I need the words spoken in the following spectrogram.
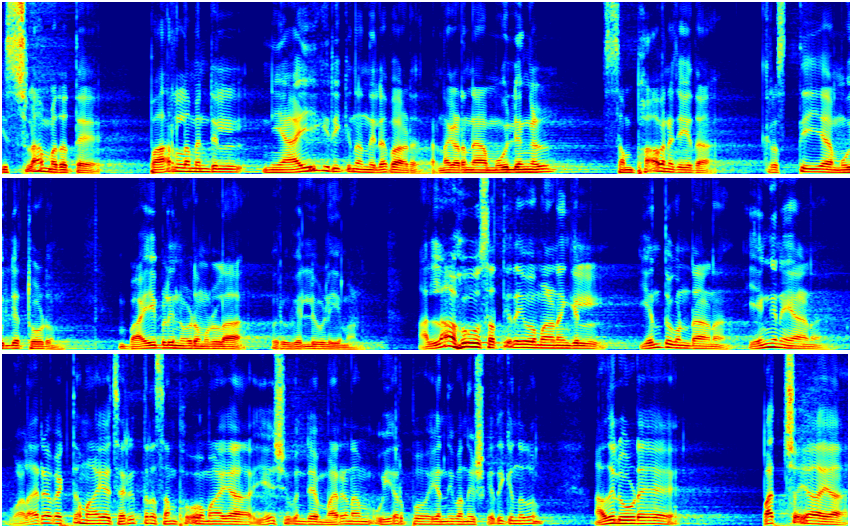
ഇസ്ലാം മതത്തെ പാർലമെന്റിൽ ന്യായീകരിക്കുന്ന നിലപാട് ഭരണഘടനാ മൂല്യങ്ങൾ സംഭാവന ചെയ്ത ക്രിസ്തീയ മൂല്യത്തോടും ബൈബിളിനോടുമുള്ള ഒരു വെല്ലുവിളിയുമാണ്. അല്ലാഹു സത്യദൈവമാണെങ്കിൽ എന്തുകൊണ്ടാണ് എങ്ങനെയാണ് വളരെ വ്യക്തമായ ചരിത്ര സംഭവമായ യേശുവിന്റെ മരണം ഉയർപ്പ് എന്നിവ നിഷേധിക്കുന്നതും അതിലൂടെ പച്ചയായ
